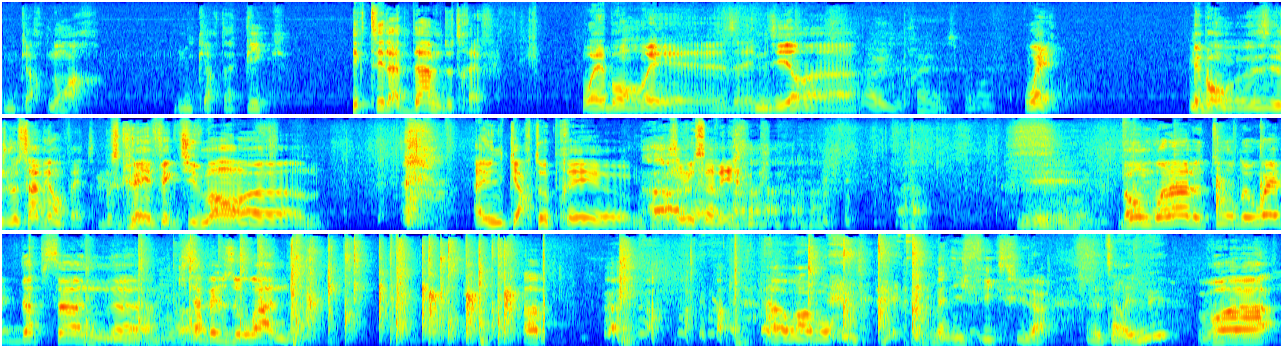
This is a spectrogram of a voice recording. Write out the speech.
une carte noire, une carte à pique, et que c'est la dame de trèfle. Ouais bon, ouais, euh, vous allez me dire... euh, Ah, une près, c'est pas grave. Ouais. Mais bon, je le savais en fait. Parce que effectivement, euh, à une carte près, euh, je le savais. Donc voilà le tour de Wade Dobson, qui s'appelle The One. Ah, bravo. Magnifique celui-là. T'as rien vu? Voilà.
